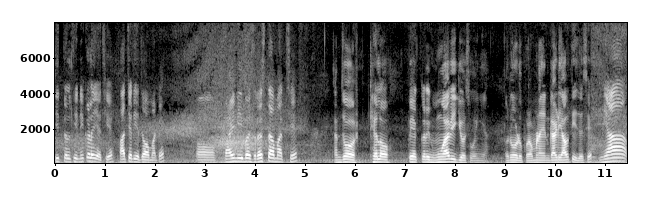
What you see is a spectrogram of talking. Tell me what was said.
ચિત્તલથી નીકળીએ છીએ પાચરીએ જવા માટે. ભાઈની બસ રસ્તામાં જ છે. અને જો ઠેલો પેક કરીને હું આવી ગયો છું અહીંયા રોડ ઉપર. હમણાં એની ગાડી આવતી જ હશે. ત્યાં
